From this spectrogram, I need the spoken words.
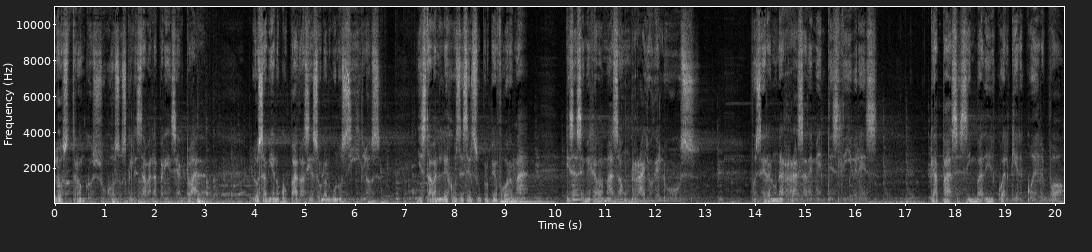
Los troncos rugosos que les daban la apariencia actual los habían ocupado hacía solo algunos siglos y estaban lejos de ser su propia forma, que se asemejaba más a un rayo de luz, pues eran una raza de mentes libres, capaces de invadir cualquier cuerpo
